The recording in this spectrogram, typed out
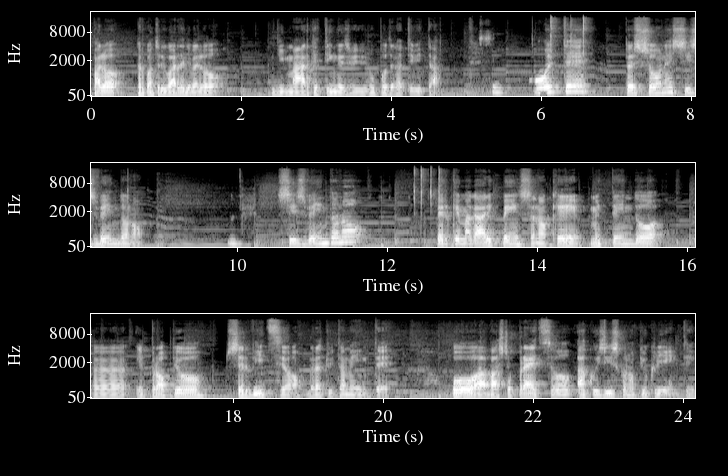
parlo per quanto riguarda il livello di marketing e sviluppo dell'attività. Sì. Molte persone si svendono. Mm. Si svendono perché magari pensano che mettendo eh, il proprio servizio gratuitamente o a basso prezzo acquisiscono più clienti.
